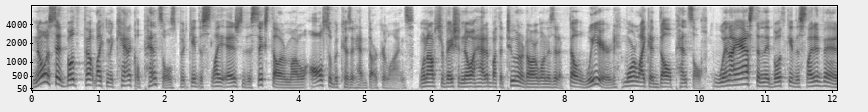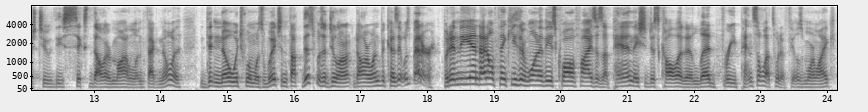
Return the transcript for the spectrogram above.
Noah said both felt like mechanical pencils, but gave the slight edge to the $6 model also because it had darker lines. One observation Noah had about the $200 one is that it felt weird, more like a dull pencil. When I asked them, they both gave the slight advantage to the $6 model. In fact, Noah didn't know which one was which and thought this was a $2 one because it was better. But in the end, I don't think either one of these qualifies as a pen. They should just call it a lead-free pencil. That's what it feels more like.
